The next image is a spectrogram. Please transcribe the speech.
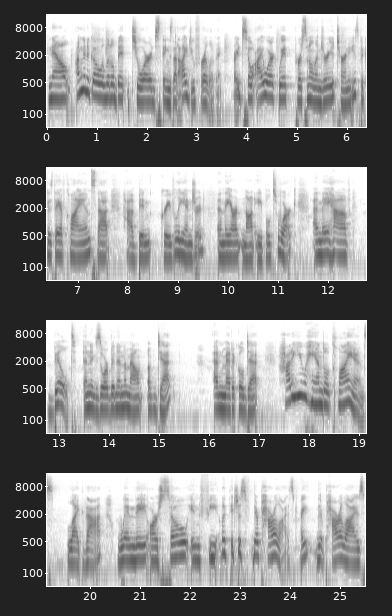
Now, I'm going to go a little bit towards things that I do for a living, right? So I work with personal injury attorneys because they have clients that have been gravely injured and they are not able to work and they have built an exorbitant amount of debt and medical debt. How do you handle clients like that when they are so in fear like they just they're paralyzed right they're paralyzed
